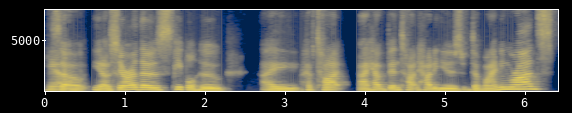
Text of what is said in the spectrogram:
Yeah. So, you know, so there are those people who I have taught, I have been taught how to use divining rods,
